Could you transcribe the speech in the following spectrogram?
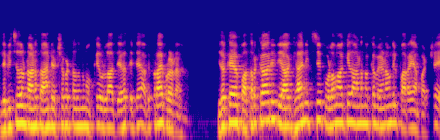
ലഭിച്ചതുകൊണ്ടാണ് താൻ രക്ഷപ്പെട്ടതെന്നും ഒക്കെയുള്ള അദ്ദേഹത്തിന്റെ അഭിപ്രായ പ്രകടനങ്ങൾ. ഇതൊക്കെ പത്രക്കാർ വ്യാഖ്യാനിച്ച് കുളമാക്കിയതാണെന്നൊക്കെ വേണമെങ്കിൽ പറയാം. പക്ഷേ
